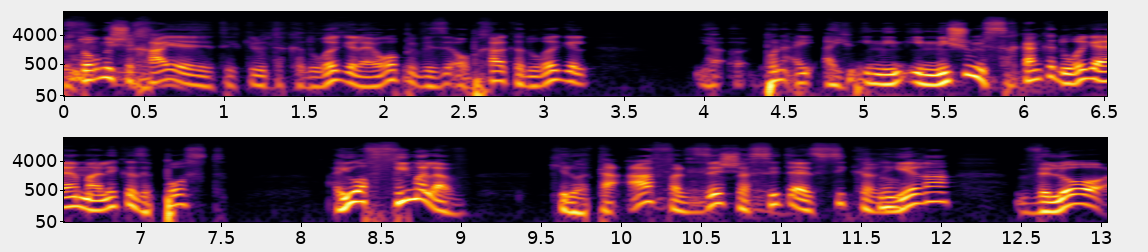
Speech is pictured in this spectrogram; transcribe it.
בתור מי שחי את, כאילו, את הכדורגל האירופי, וזה, או בכלל כדורגל, בוא'נה, אם, אם, אם מישהו משחקן כדורגל היה מעלה כזה פוסט, היו עפים עליו. כאילו, אתה עף על זה שעשית איזושהי קריירה, ולא,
